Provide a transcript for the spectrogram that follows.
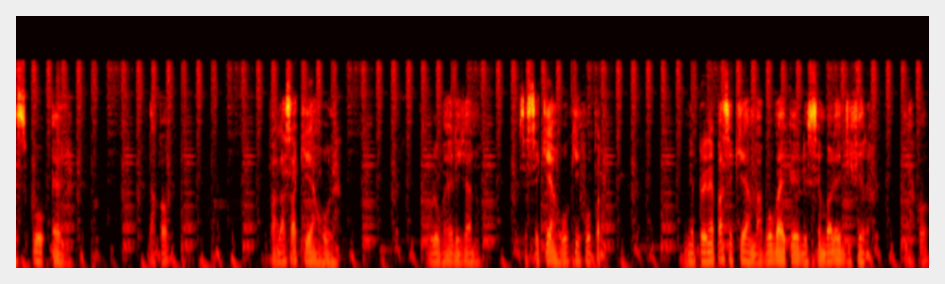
SOL. D'accord? Voilà ça qui est en haut là. Vous le voyez déjà, non? C'est ce qui est en haut qu'il faut prendre. Ne prenez pas ce qui est en bas. Vous voyez que le symbole est différent. D'accord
